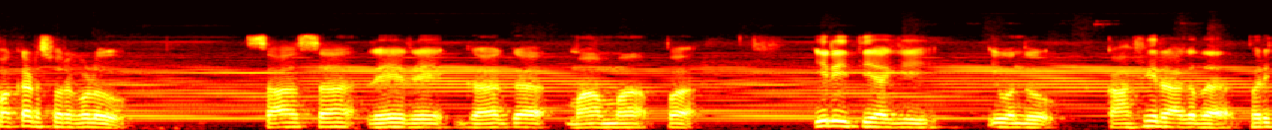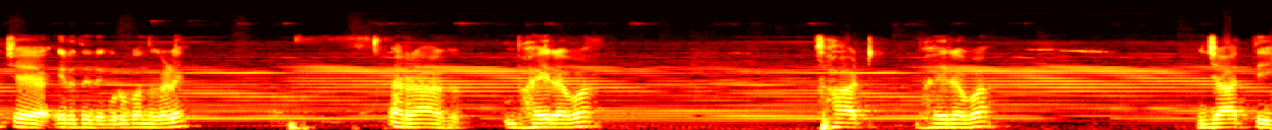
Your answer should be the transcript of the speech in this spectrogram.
ಪಕಡ್ ಸ್ವರಗಳು ಸಾ, ಸ, ರೇ ರೇ, ಗ ಗ, ಮ ಮ, ಪ. ಈ ರೀತಿಯಾಗಿ ಈ ಒಂದು ಕಾಫಿ ರಾಗದ ಪರಿಚಯ ಇರುತ್ತದೆ ಗುರುಬಂಧುಗಳೇ. ರಾಗ್, ಭೈರವ ಥಾಟ್ ಭೈರವ, ಜಾತಿ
